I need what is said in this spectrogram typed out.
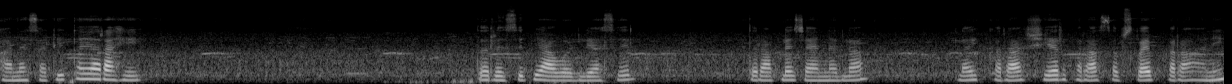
खाण्यासाठी तयार आहे. तर रेसिपी आवडली असेल तर आपल्या चॅनलला लाईक करा शेअर करा सबस्क्राईब करा आणि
